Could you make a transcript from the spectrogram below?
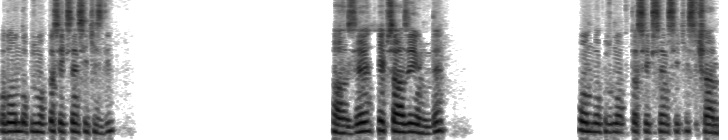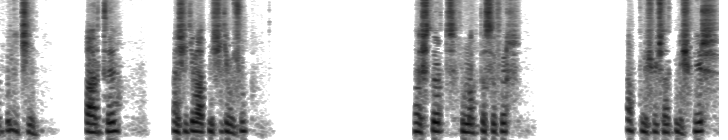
O da 19.88'di. AZ hepsi AZ yönünde. 19.88 çarpı 2 artı H2 62.5 H4 0.0 63 61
